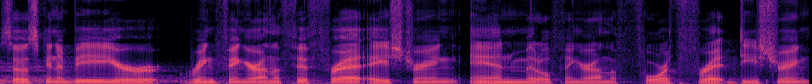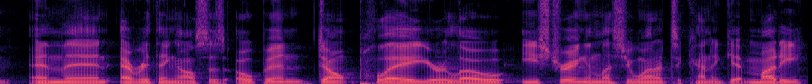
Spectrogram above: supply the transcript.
So it's going to be your ring finger on the 5th fret A string and middle finger on the 4th fret D string. And then everything else is open. Don't play your low E string unless you want it to kind of get muddy.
